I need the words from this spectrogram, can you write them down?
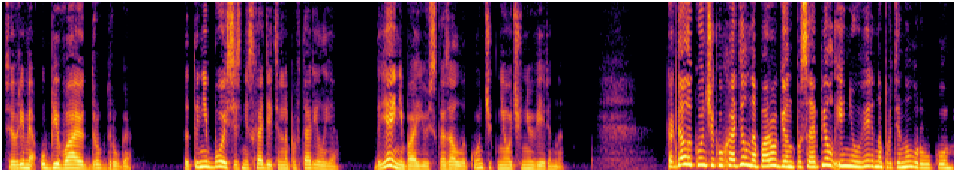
все время убивают друг друга. «Да ты не бойся», — снисходительно повторил я. «Да я и не боюсь», — сказал Лыкунчик не очень уверенно. Когда Лыкунчик уходил, на пороге он посопел и неуверенно протянул руку.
